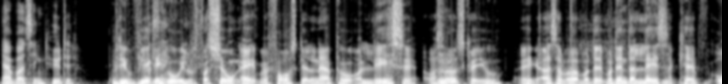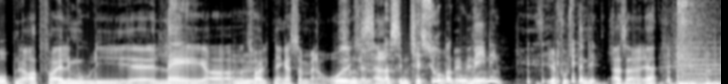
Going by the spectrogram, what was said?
Jeg har bare tænkt, hytte. Det er jo virkelig en god illustration af, hvad forskellen er på at læse og så mm. at skrive. Ikke? Altså, hvor, hvor, den, hvor den, der læser, mm. kan åbne op for alle mulige øh, lag og, mm. og tolkninger, som man overhovedet som, ikke selv havde Og som giver super god mening. ja, fuldstændig. Altså, ja.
